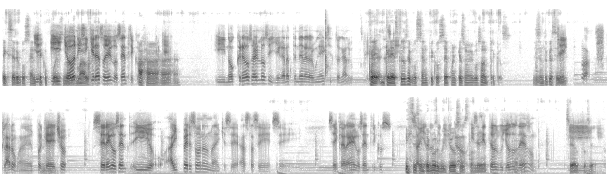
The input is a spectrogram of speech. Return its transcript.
de, ser egocéntrico. Y, pues, y yo ni siquiera soy egocéntrico. Ajá, ajá, y no creo serlo si llegar a tener algún éxito en algo. ¿Crees que... los egocéntricos sepan que son egocéntricos? Yo siento que sí. Sí, ah, claro, porque de hecho, ser egocéntrico, y hay personas que se, hasta se, se, declaran egocéntricos. Y se sienten orgullosos también. Y se sienten orgullosos de eso. Cierto, y, cierto.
